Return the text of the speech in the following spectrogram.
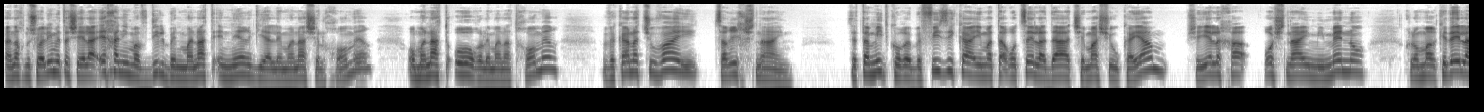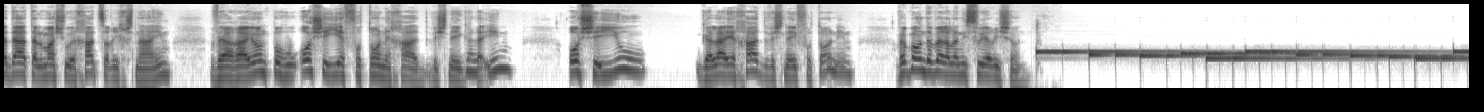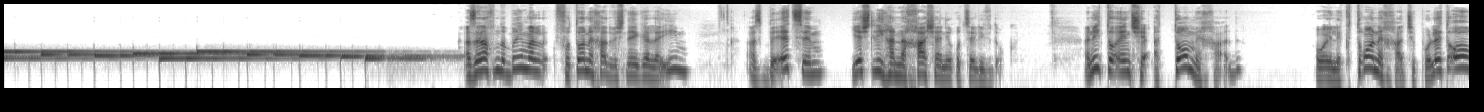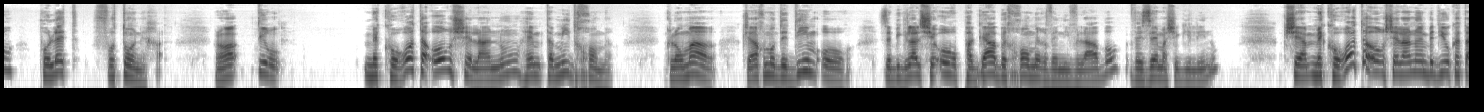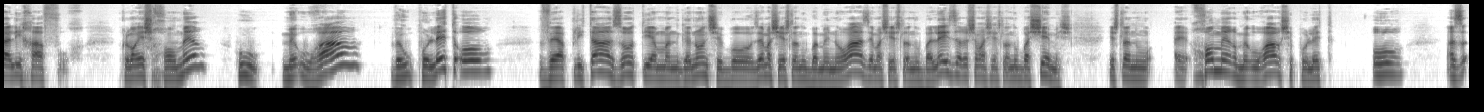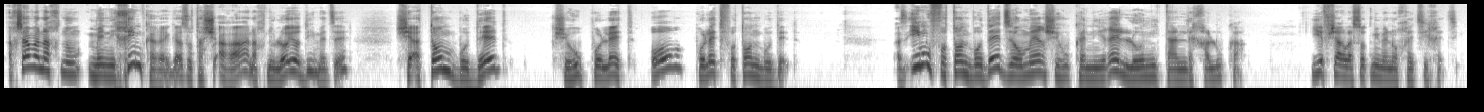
אנחנו שואלים את השאלה איך אני מבדיל בין מנת אנרגיה למנה של חומר, או מנת אור למנת חומר, וכאן התשובה היא, צריך שניים. זה תמיד קורה בפיזיקה, אם אתה רוצה לדעת שמשהו קיים, שיהיה לך או שניים ממנו, כלומר כדי לדעת על משהו אחד צריך שניים, והרעיון פה הוא או שיהיה פוטון אחד ושני גלאים, או שיהיו גלאי אחד ושני פוטונים, ובואו נדבר על הניסוי הראשון. אז אנחנו מדברים על פוטון אחד ושני גלאים, אז בעצם יש לי הנחה שאני רוצה לבדוק. אני טוען שאטום אחד, או אלקטרון אחד שפולט אור, פולט פוטון אחד. כלומר, תראו, מקורות האור שלנו הם תמיד חומר. כלומר, כשאנחנו מודדים אור, זה בגלל שאור פגע בחומר ונבלע בו, וזה מה שגילינו. כשמקורות האור שלנו הם בדיוק התהליך ההפוך. כלומר, יש חומר, הוא מעורר, והוא פולט אור, והפליטה הזאת היא המנגנון שבו, זה מה שיש לנו במנורה, זה מה שיש לנו בלייזר, זה מה שיש לנו בשמש. יש לנו אה, חומר מעורר שפולט אור. אז עכשיו אנחנו מניחים כרגע, זאת השערה, אנחנו לא יודעים את זה, שאטום בודד, כשהוא פולט אור, פולט פוטון בודד. אז אם הוא פוטון בודד, זה אומר שהוא כנראה לא ניתן לחלוקה. אי אפשר לעשות ממנו חצי חצי.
